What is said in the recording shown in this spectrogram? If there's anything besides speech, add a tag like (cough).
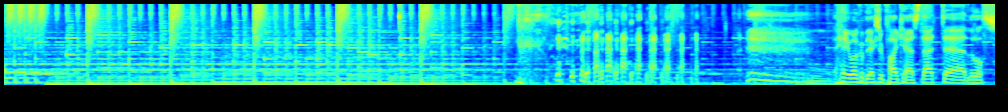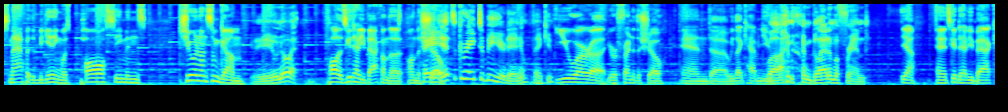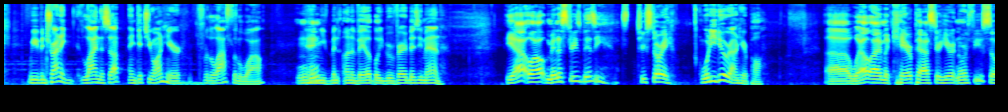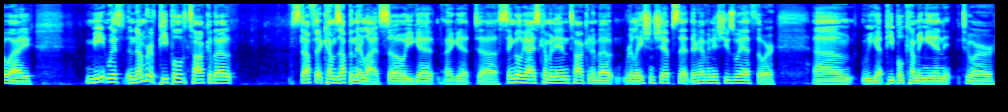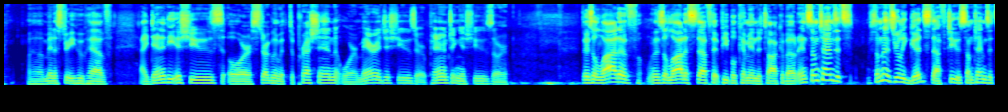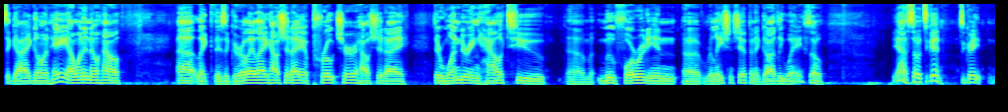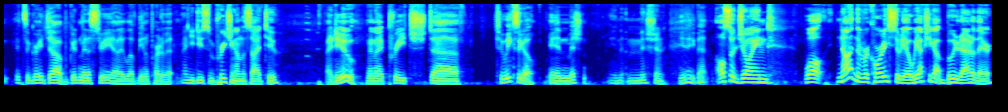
(laughs) Hey, welcome to the Extra Podcast. That uh, little snap at the beginning was Paul Siemens chewing on some gum. You know it. Paul, it's good to have you back on the on the Hey, show. it's great to be here, Daniel. Thank you. you are uh, you're a friend of the show, and uh, we like having you. Well, (laughs) I'm, I'm glad I'm a friend. yeah, and it's good to have you back. We've been trying to line this up and get you on here for the last little while, Mm-hmm. and you've been unavailable. You're a very busy man. Yeah, well, ministry's busy. It's a true story. What do you do around here, Paul? Uh, well, I'm a care pastor here at Northview, so I meet with a number of people to talk about stuff that comes up in their lives. So you get, I get uh, single guys coming in talking about relationships that they're having issues with, or um, we get people coming in to our uh, ministry who have identity issues, or struggling with depression, or marriage issues, or parenting issues, or there's a lot of there's a lot of stuff that people come in to talk about. And sometimes it's sometimes really good stuff too. Sometimes it's a guy going hey i want to know how uh, like there's a girl i like how should i approach her? How should i they're wondering how to um, move forward in a relationship in a godly way. So yeah so it's good it's a great it's a great job good ministry i love being a part of it And you do some preaching on the side too. i do and i preached uh, two weeks ago in mission In mission. yeah you bet Also joined, well, not in the recording studio. We actually got booted out of there.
